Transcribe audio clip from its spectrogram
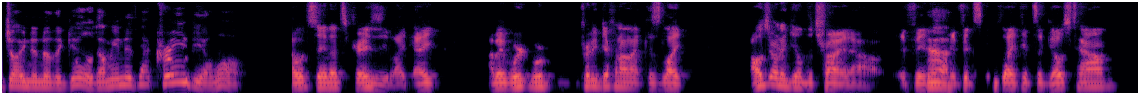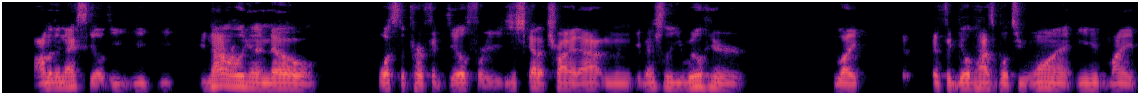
join another guild. I mean, is that crazy or what? I would say that's crazy. Like I I mean we're we're pretty different on that because like I'll join a guild to try it out. If it yeah. if it seems like it's a ghost town, on to the next guild. You, you you're not really gonna know what's the perfect guild for you. You just got to try it out, and eventually you will hear like if a guild has what you want, you might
